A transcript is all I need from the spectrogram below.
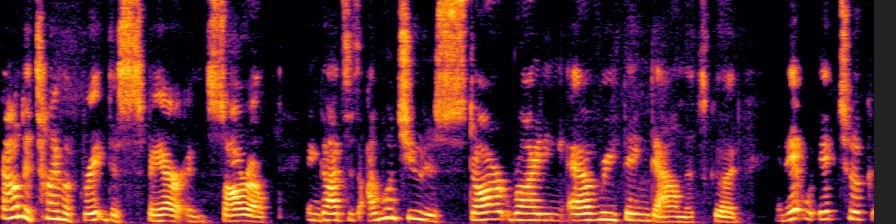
found a time of great despair and sorrow. And God says, I want you to start writing everything down that's good. And it, it took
